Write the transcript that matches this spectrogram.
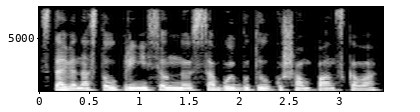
ставя на стол принесенную с собой бутылку шампанского.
